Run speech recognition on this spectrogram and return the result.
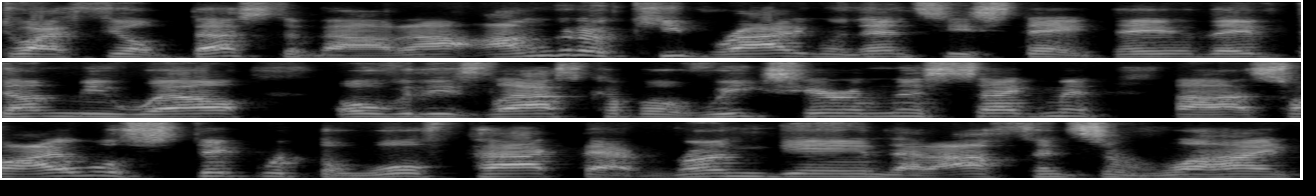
do I feel best about? I, I'm going to keep riding with NC State. They, they've done me well over these last couple of weeks here in this segment. Uh, so I will stick with the Wolfpack, that run game, that offensive line.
